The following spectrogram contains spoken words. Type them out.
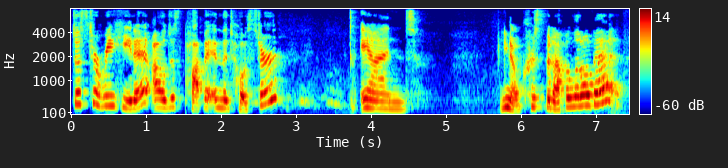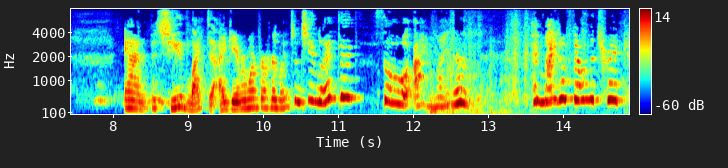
just to reheat it, I'll just pop it in the toaster and you know, crisp it up a little bit. And but she liked it. I gave her one for her lunch and she liked it. So I might have I might have found the trick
